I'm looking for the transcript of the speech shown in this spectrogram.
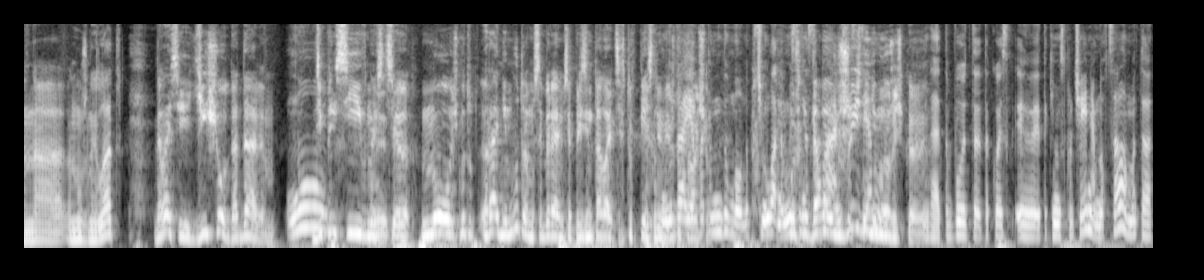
на нужный лад. Давайте еще додавим. Ну, Депрессивность, Ну, это ночь. Мы тут ранним утром собираемся презентовать эту песню, ну между да, я об прочим. этом думала. Но почему? Ладно, мы Может, сегодня добавим жизни систему. немножечко? Да, это будет э, такое, э, таким исключением, но в целом это...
